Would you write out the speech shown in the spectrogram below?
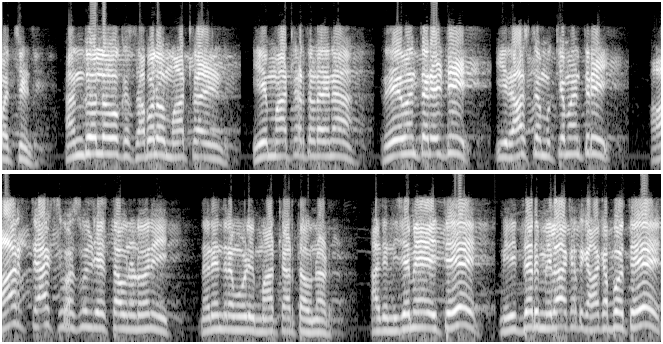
వచ్చిండు. అందులో ఒక సభలో మాట్లాడిండు. ఏం మాట్లాడతాడు ఆయన రేవంత్ రెడ్డి ఈ రాష్ట్ర ముఖ్యమంత్రి ఆర్ ట్యాక్స్ వసూలు చేస్తా ఉన్నాడు అని నరేంద్ర మోడీ మాట్లాడుతా ఉన్నాడు. అది నిజమే అయితే మీరిద్దరు మిలాఖత్ కాకపోతే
